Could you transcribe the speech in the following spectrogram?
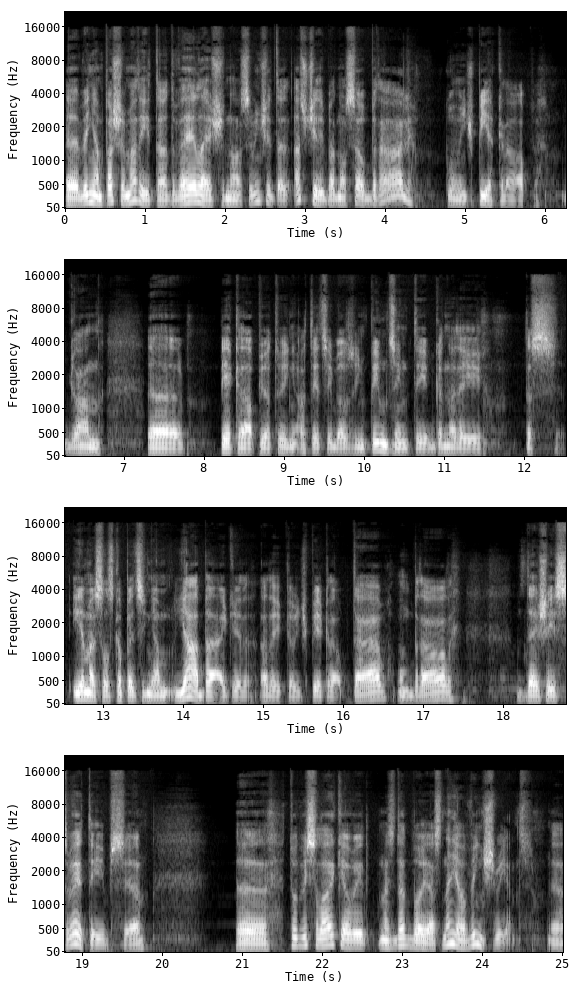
Eh, Viņam pašam arī tāda vēlēšanās, viņš ir tā, atšķirībā no sava brāļa, ko viņš piekrāpa, gan uh, piekrāpjot viņu attiecībā uz viņu pirmdzimtību, gan arī tas iemesls, kāpēc viņam jābēg, ir arī, ka viņš piekrāp tēvu un brāli dēļ šīs svētības. Ja. Uh, tur visu laiku jau ir, mēs darbojās ne jau viņš viens, ja,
